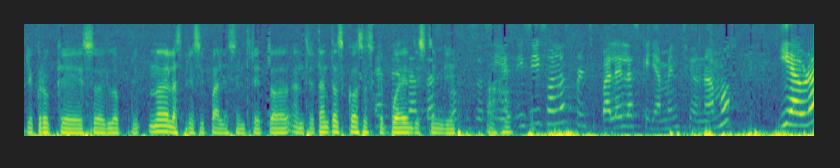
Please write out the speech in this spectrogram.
Yo creo que eso es lo, una de las principales entre, to- entre tantas cosas que Entre pueden distinguir. cosas. Y sí, son las principales las que ya mencionamos. Y ahora,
